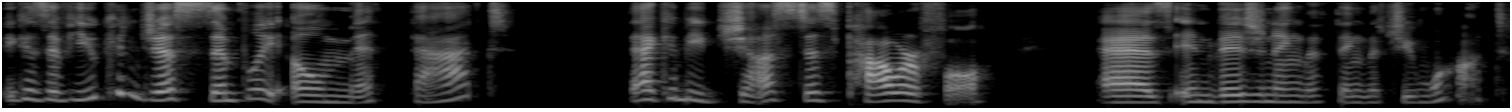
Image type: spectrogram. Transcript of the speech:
Because if you can just simply omit that, that can be just as powerful as envisioning the thing that you want.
